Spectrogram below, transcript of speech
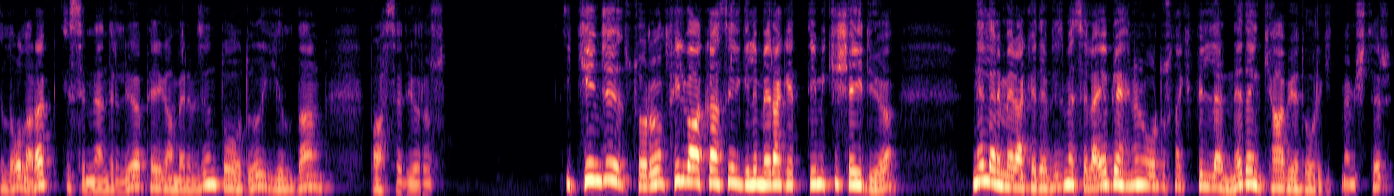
yılı olarak isimlendiriliyor. Peygamberimizin doğduğu yıldan bahsediyoruz. İkinci soru fil vakası ilgili merak ettiğim iki şey diyor. Neleri merak edebiliriz? Mesela Ebrehe'nin ordusundaki filler neden Kabe'ye doğru gitmemiştir?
